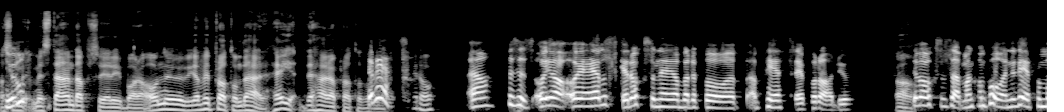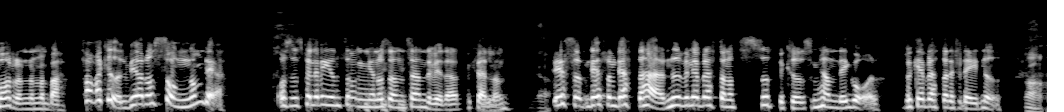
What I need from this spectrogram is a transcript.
Alltså Jo. med, med stand-up så är det ju bara, "Åh, nu, jag vill prata om det här. Hej, det här har jag pratat om. Jag vet. Hej då. Ja, precis. Och jag, och jag älskade också när jag jobbade på P3 på radio. Ja. Det var också så här, man kom på en idé på morgonen och man bara, fan vad kul, vi gör en sång om det. Och så spelade vi in sången och sen sände vi den på kvällen. Ja. Det är, som, det är som detta här, nu vill jag berätta något superkul som hände igår. Då kan jag berätta det för dig nu. Ja.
